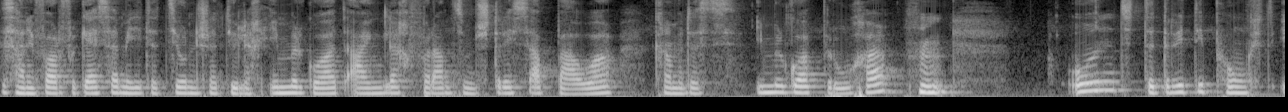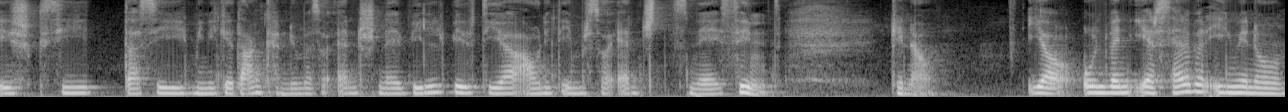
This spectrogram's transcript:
das habe ich vorher vergessen. Meditation ist natürlich immer gut, eigentlich vor allem zum Stress abbauen kann man das immer gut brauchen. Und der dritte Punkt war, dass ich meine Gedanken nicht mehr so ernst nehmen will, weil die auch nicht immer so ernst zu nehmen sind. Genau. Ja, und wenn ihr selber irgendwie noch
